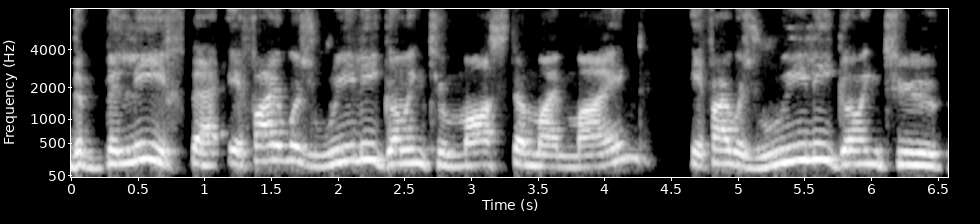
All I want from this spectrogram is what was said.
the belief that if I was really going to master my mind, if I was really going to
